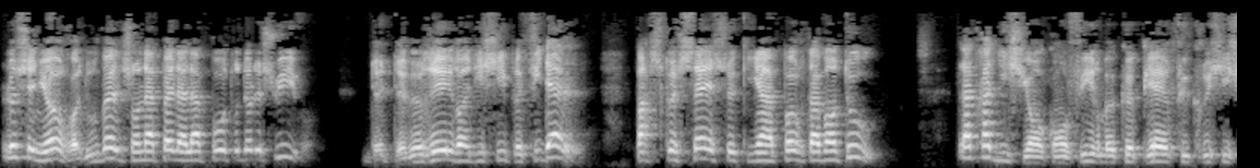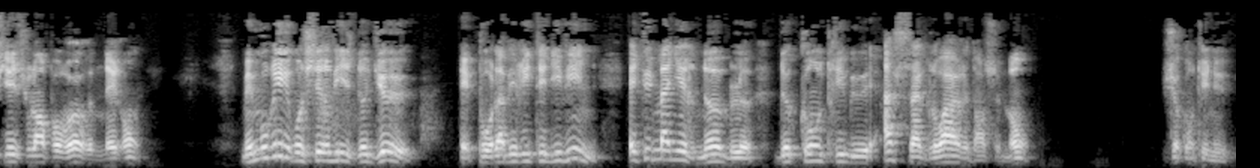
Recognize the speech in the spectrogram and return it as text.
le Seigneur renouvelle son appel à l'apôtre de le suivre, de demeurer un disciple fidèle, parce que c'est ce qui importe avant tout. La tradition confirme que Pierre fut crucifié sous l'empereur Néron. Mais mourir au service de Dieu et pour la vérité divine est une manière noble de contribuer à sa gloire dans ce monde. Je continue.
